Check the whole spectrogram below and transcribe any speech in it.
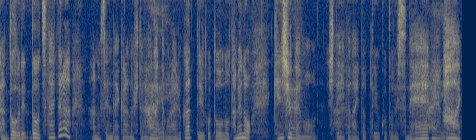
うあどうでどう伝えたらあの仙台からの人に分かってもらえるかっていうことのための研修会もしていただいたっていうことですね。はい、はい、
